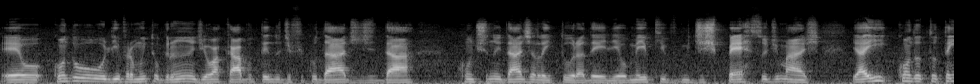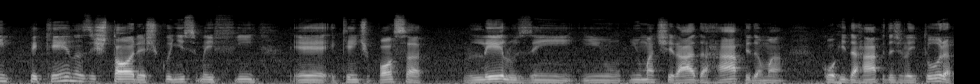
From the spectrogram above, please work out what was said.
Eu, quando o livro é muito grande, eu acabo tendo dificuldade de dar continuidade à leitura dele. Eu meio que me disperso demais. E aí, quando tu tem pequenas histórias com início, meio e fim, é, que a gente possa lê-los em, em, em, uma tirada rápida, uma corrida rápida de leitura,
